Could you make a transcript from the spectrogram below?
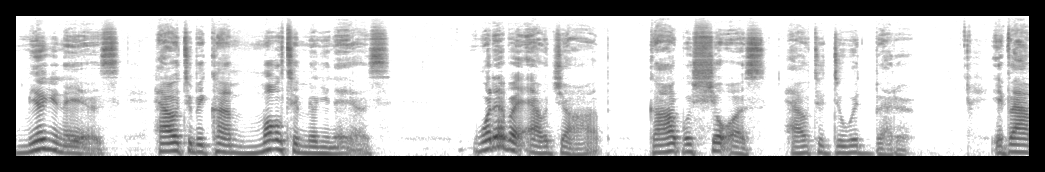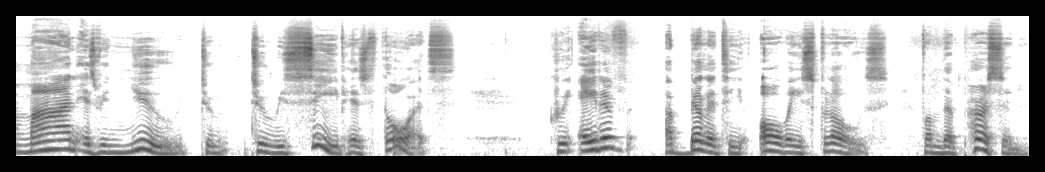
millionaires how to become multimillionaires. Whatever our job, God will show us how to do it better. If our mind is renewed to, to receive His thoughts, creative ability always flows from the person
